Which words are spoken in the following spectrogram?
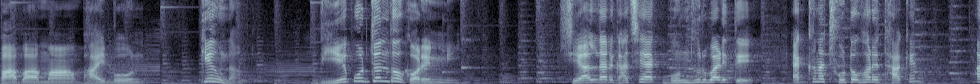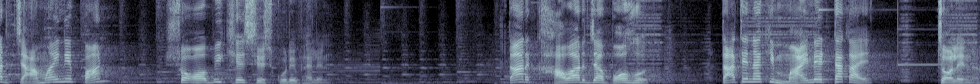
বাবা, মা ভাই বোন কেউ না। বিয়ে পর্যন্তও করেননি। শিয়ালদার কাছে এক বন্ধুর বাড়িতে একখানা ছোট ঘরে থাকেন আর যা মাইনে পান, সবই খেয়ে শেষ করে ফেলেন। তার খাওয়ার যা বহর, তাতে নাকি মাইনের টাকায় চলে না।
